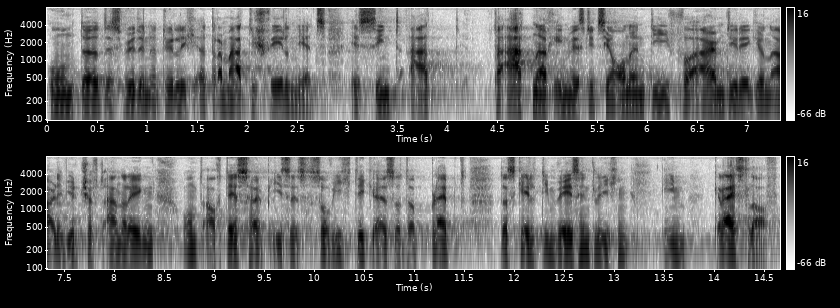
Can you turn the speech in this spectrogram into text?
Und äh, das würde natürlich äh, dramatisch fehlen jetzt. Es sind Art der Art nach Investitionen, die vor allem die regionale Wirtschaft anregen. Und auch deshalb ist es so wichtig. Also da bleibt das Geld im Wesentlichen im Kreislauf.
